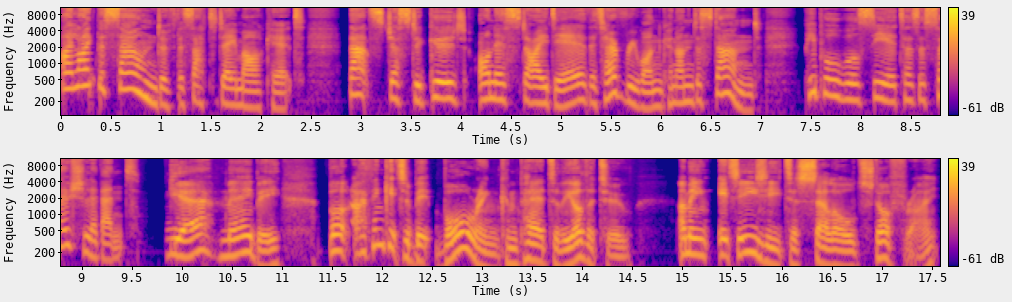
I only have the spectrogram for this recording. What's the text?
I like the sound of the Saturday market. That's just a good, honest idea that everyone can understand. People will see it as a social event. Yeah, maybe. But I think it's a bit boring compared to the other two. I mean, it's easy to sell old stuff, right?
